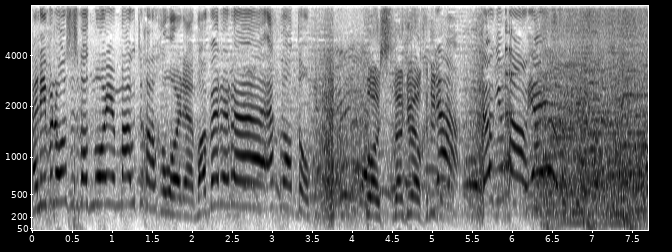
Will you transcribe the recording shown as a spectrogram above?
En die van ons is wat mooier moutiger geworden. Maar verder echt wel top. Proost, dankjewel. Geniet ja, dankjewel. Jij ook.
